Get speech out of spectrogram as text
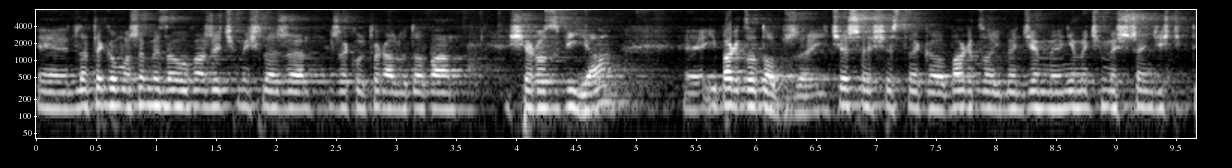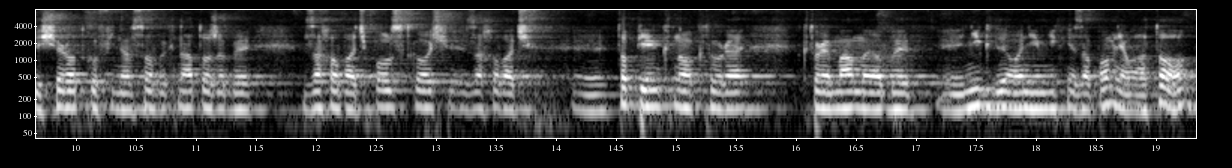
E, Dlatego możemy zauważyć, myślę, że, że kultura ludowa się rozwija i bardzo dobrze. I cieszę się z tego bardzo i będziemy, nie będziemy szczędzić nigdy środków finansowych na to, żeby zachować polskość, zachować to piękno, które, które mamy, aby nigdy o nim nikt nie zapomniał. A to,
